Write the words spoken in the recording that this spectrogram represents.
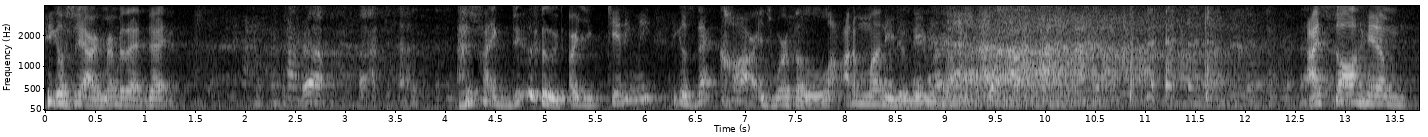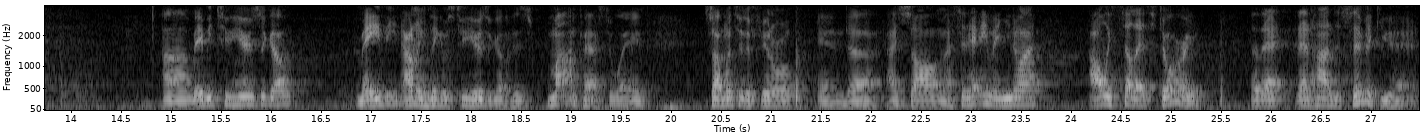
He goes, yeah, I remember that day. I was like, dude, are you kidding me? He goes, that car is worth a lot of money to me right now. I saw him uh, maybe two years ago. Maybe. I don't even think it was two years ago. His mom passed away. And So I went to the funeral and uh, I saw him. I said, hey, man, you know, I, I always tell that story of that, that Honda Civic you had,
